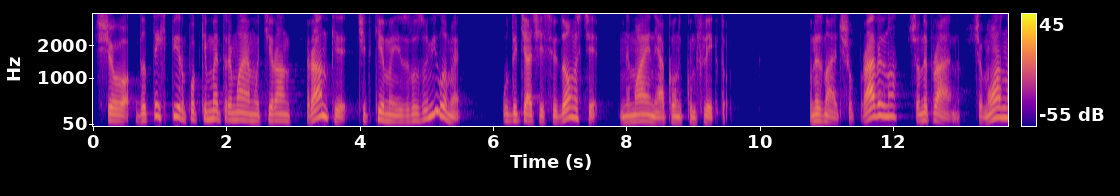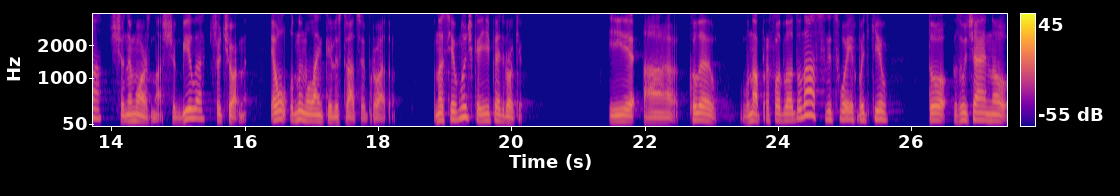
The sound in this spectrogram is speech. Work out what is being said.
що до тих пір, поки ми тримаємо ті рамки чіткими і зрозумілими, у дитячій свідомості немає ніякого конфлікту. Вони знають, що правильно, що неправильно, що можна, що не можна, що біле, що чорне. Я вам одну маленьку ілюстрацію проведу. У нас є внучка, їй 5 років. І а, коли вона приходила до нас від своїх батьків, то, звичайно,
